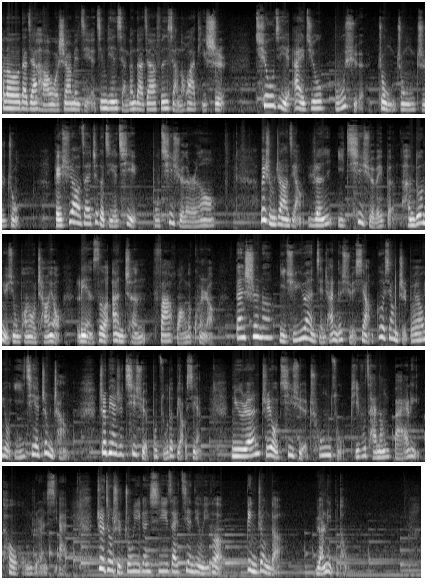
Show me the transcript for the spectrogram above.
Hello，大家好，我是二妹姐。今天想跟大家分享的话题是秋季艾灸补血重中之重，给需要在这个节气补气血的人哦。为什么这样讲？人以气血为本，很多女性朋友常有脸色暗沉、发黄的困扰，但是呢，你去医院检查你的血象，各项指标又一切正常，这便是气血不足的表现。女人只有气血充足，皮肤才能白里透红，惹人喜爱。这就是中医跟西医在鉴定一个病症的原理不同。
